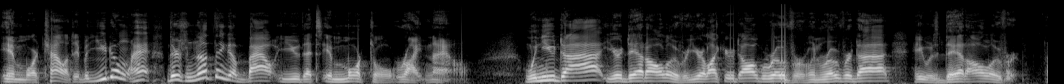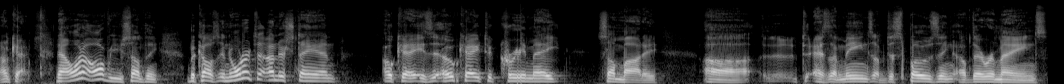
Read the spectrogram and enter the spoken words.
immortality. But you don't have, there's nothing about you that's immortal right now. When you die, you're dead all over. You're like your dog Rover. When Rover died, he was dead all over. Okay. Now, I want to offer you something because in order to understand okay, is it okay to cremate somebody uh, as a means of disposing of their remains?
